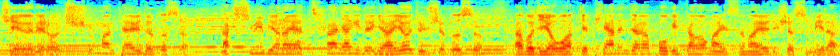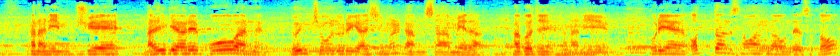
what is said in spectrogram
주의 은혜로 충만케 하여 주옵소서 낙심이 변하여 찬양이 되게 하여 주시옵소서 아버지 여호와께 피하는 자가 복이 있다고 말씀하여 주셨습니다. 하나님 주의 날개 아래 보호받는 은총을 누리게 하심을 감사합니다. 아버지 하나님 우리의 어떤 상황 가운데서도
